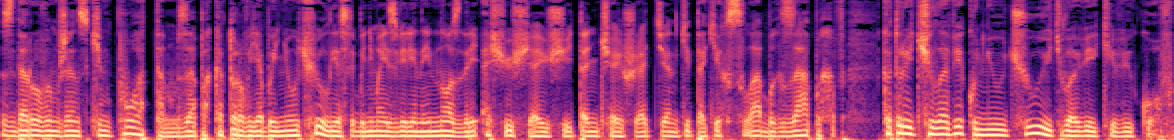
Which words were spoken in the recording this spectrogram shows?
здоровым женским потом, запах которого я бы не учуял, если бы не мои звериные ноздри, ощущающие тончайшие оттенки таких слабых запахов, которые человеку не учуять во веки веков.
